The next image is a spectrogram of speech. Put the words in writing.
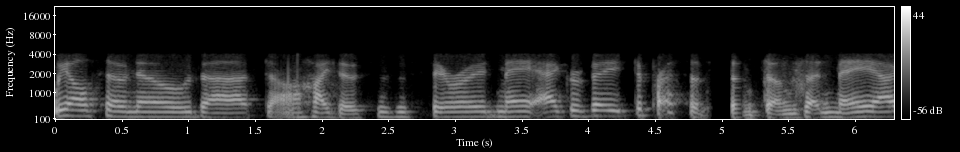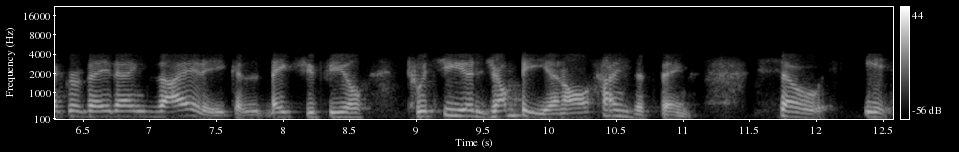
We also know that uh, high doses of steroid may aggravate depressive symptoms and may aggravate anxiety because it makes you feel twitchy and jumpy and all kinds of things. So it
